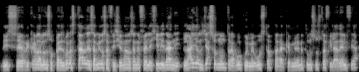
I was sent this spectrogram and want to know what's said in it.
Dice Ricardo Alonso Pérez, buenas tardes amigos aficionados NFL, Gil y Dani. Lions ya son un trabuco y me gusta para que me meta un susto a Filadelfia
